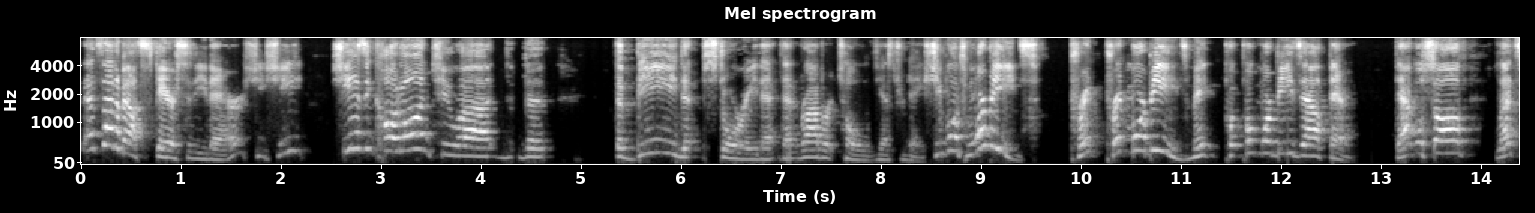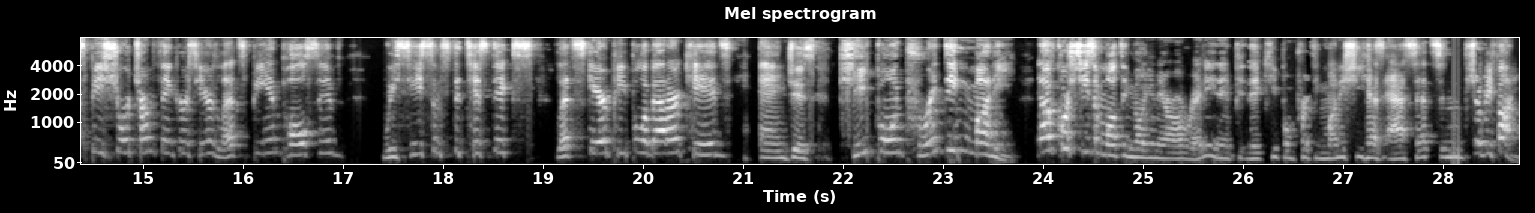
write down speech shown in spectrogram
that's not about scarcity there. She she she hasn't caught on to uh, the the bead story that that Robert told yesterday. She wants more beads. Print print more beads. Make put put more beads out there. That will solve. Let's be short-term thinkers here. Let's be impulsive. We see some statistics. Let's scare people about our kids and just keep on printing money. Now, of course, she's a multimillionaire already, and they keep on printing money. She has assets, and she'll be fine.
